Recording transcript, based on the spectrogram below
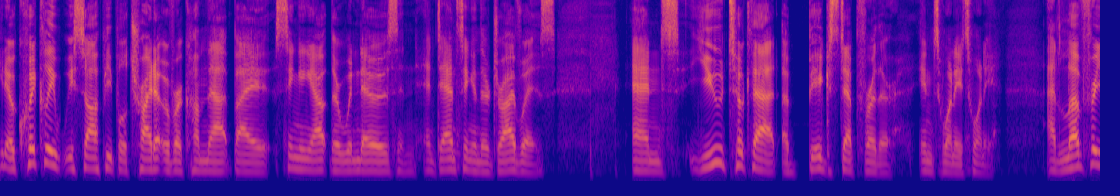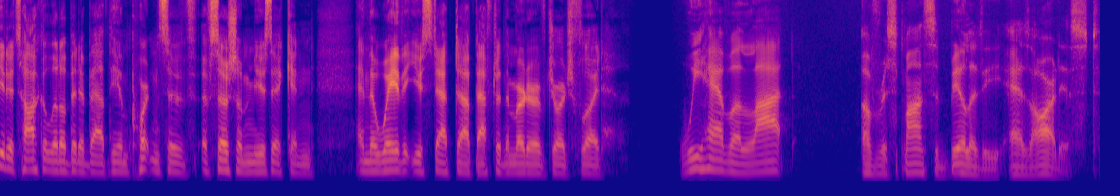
you know, quickly we saw people try to overcome that by singing out their windows and, and dancing in their driveways. And you took that a big step further in 2020. I'd love for you to talk a little bit about the importance of, of social music and, and the way that you stepped up after the murder of George Floyd. We have a lot of responsibility as artists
